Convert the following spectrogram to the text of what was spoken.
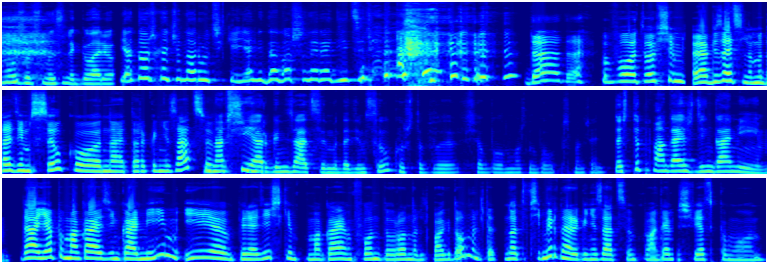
Мужу, в смысле, говорю. Я тоже хочу на ручки, я недоношенный родитель. Да, да. Вот, в общем, обязательно мы дадим ссылку на эту организацию. На все организации мы дадим ссылку, чтобы все было, можно было посмотреть. То есть ты помогаешь деньгами им? Да, я помогаю деньгами им и периодически помогаем фонду Рональд Макдональд. Но это всемирная организация, мы помогаем шведскому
